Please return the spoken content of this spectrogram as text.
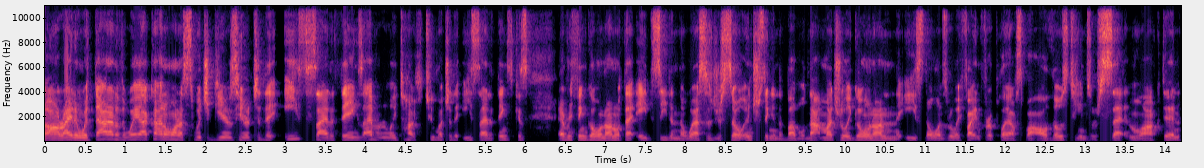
All right, and with that out of the way, I kind of want to switch gears here to the east side of things. I haven't really talked too much of the east side of things because everything going on with that eighth seed in the west is just so interesting in the bubble. Not much really going on in the east. No one's really fighting for a playoff spot. All those teams are set and locked in.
